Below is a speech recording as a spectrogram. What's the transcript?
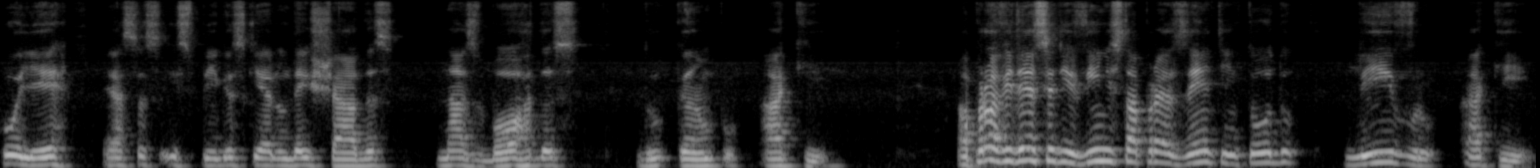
colher essas espigas que eram deixadas nas bordas do campo aqui. A providência divina está presente em todo livro aqui.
